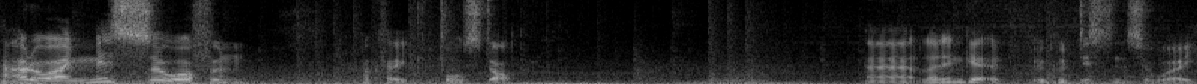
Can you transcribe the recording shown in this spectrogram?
How do I miss so often? Okay, all stop. Uh, let him get a, a good distance away.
